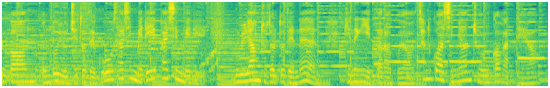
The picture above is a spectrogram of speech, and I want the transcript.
그건 온도 유지도 되고 40ml, 80ml 물량 조절도 되는 기능이 있더라고요. 참고하시면 좋을 것 같아요.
